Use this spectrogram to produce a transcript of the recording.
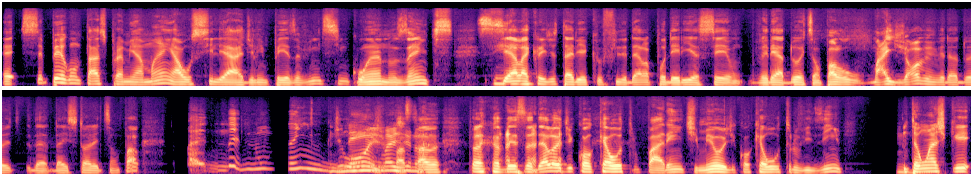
É, se você perguntasse para minha mãe, auxiliar de limpeza, 25 anos antes, Sim. se ela acreditaria que o filho dela poderia ser um vereador de São Paulo, ou o mais jovem vereador da, da história de São Paulo, mas nem, nem de nem longe imaginou. passava pela cabeça dela ou de qualquer outro parente meu, de qualquer outro vizinho. Uhum. Então, acho que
